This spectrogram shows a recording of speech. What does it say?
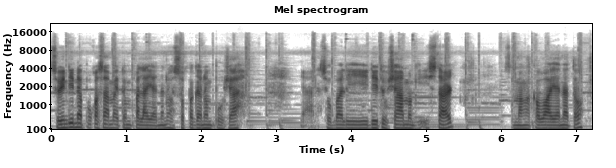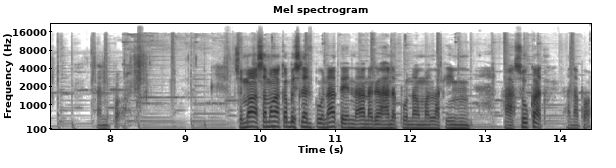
So hindi na po kasama itong palayan. Ano? So pag ganun po siya. Yan. So bali dito siya mag-i-start sa mga kawayan na to. Ano po? So mga, sa mga kabislan po natin na naghahanap po ng malaking ah, sukat. Ano po?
